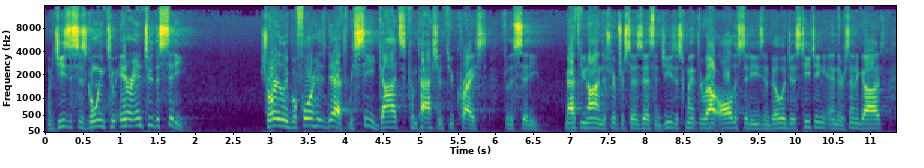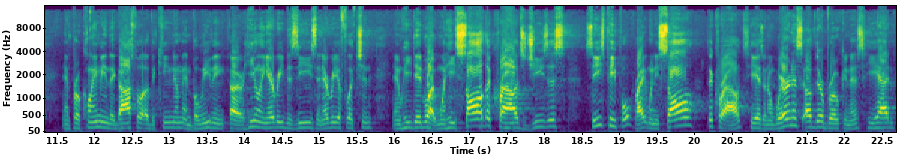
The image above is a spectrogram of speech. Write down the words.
When Jesus is going to enter into the city, shortly before his death, we see God's compassion through Christ for the city. Matthew 9, the scripture says this And Jesus went throughout all the cities and villages, teaching in their synagogues and proclaiming the gospel of the kingdom and believing, uh, healing every disease and every affliction. And he did what? When he saw the crowds, Jesus sees people, right? When he saw the crowds, he has an awareness of their brokenness. He had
